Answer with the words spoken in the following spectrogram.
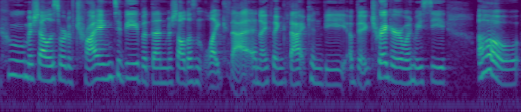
who Michelle is sort of trying to be, but then Michelle doesn't like that. And I think that can be a big trigger when we see oh,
